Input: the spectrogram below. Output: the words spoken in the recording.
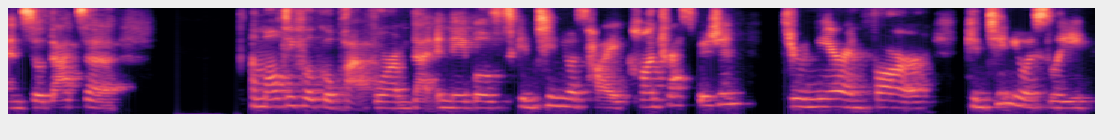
And so that's a, a multifocal platform that enables continuous high contrast vision through near and far continuously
